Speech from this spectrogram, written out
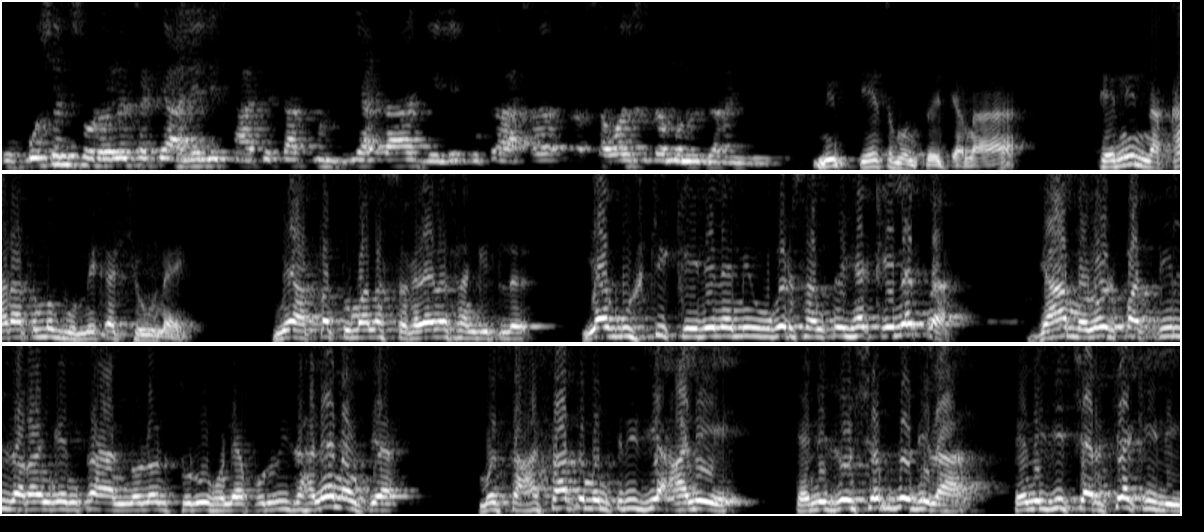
उपोषण सोडवण्यासाठी आलेले सहा ते सात मंत्री आता गेले कुठं असा सवाल सुद्धा मनोज जरांनी मी तेच म्हणतोय त्यांना त्यांनी नकारात्मक भूमिका ठेवू नये. मी आता तुम्हाला सगळ्यांना सांगितलं या गोष्टी केलेल्या मी उघड सांगतो ह्या केल्यात ना. ज्या मनोज पाटील जरांगेंचं आंदोलन सुरू होण्यापूर्वी झाल्या नव्हत्या मग सहा सात मंत्री जे आले त्यांनी जो शब्द दिला त्यांनी जी चर्चा केली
